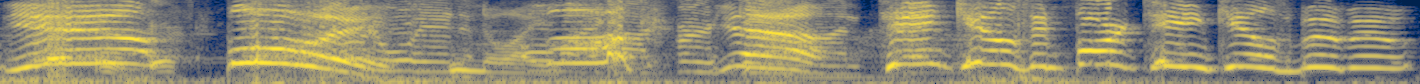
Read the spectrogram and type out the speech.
Yeah! Boy! Win. No, my God, Fuck! Yeah! one. 10 kills and 14 kills, boo boo!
